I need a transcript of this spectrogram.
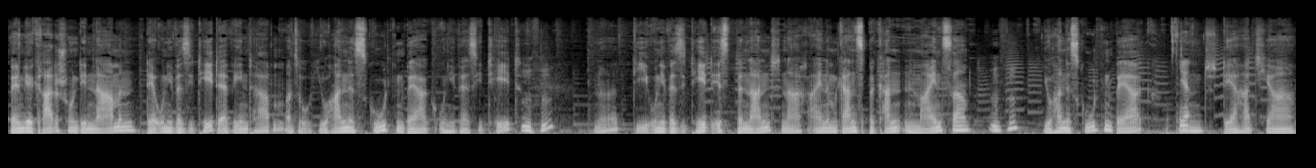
wenn wir gerade schon den Namen der Universität erwähnt haben, also Johannes Gutenberg Universität, 嗯哼， ne, die Universität ist benannt nach einem ganz bekannten Mainzer, 嗯哼， Johannes Gutenberg. Ja. Und der hat ja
